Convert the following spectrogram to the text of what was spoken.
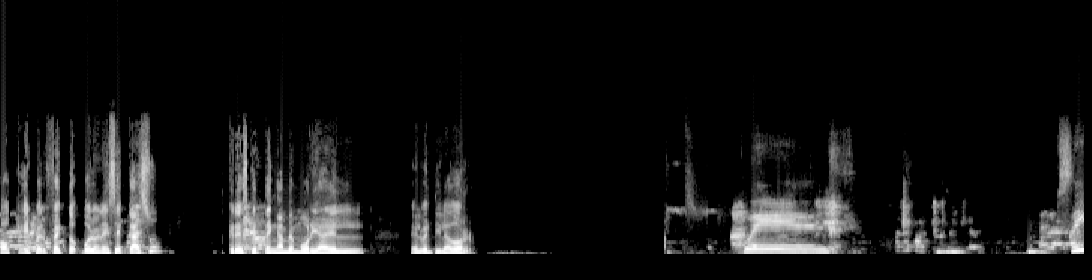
Ok, perfecto. Bueno, en ese caso, ¿crees que tenga memoria el, el ventilador? Pues sí,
